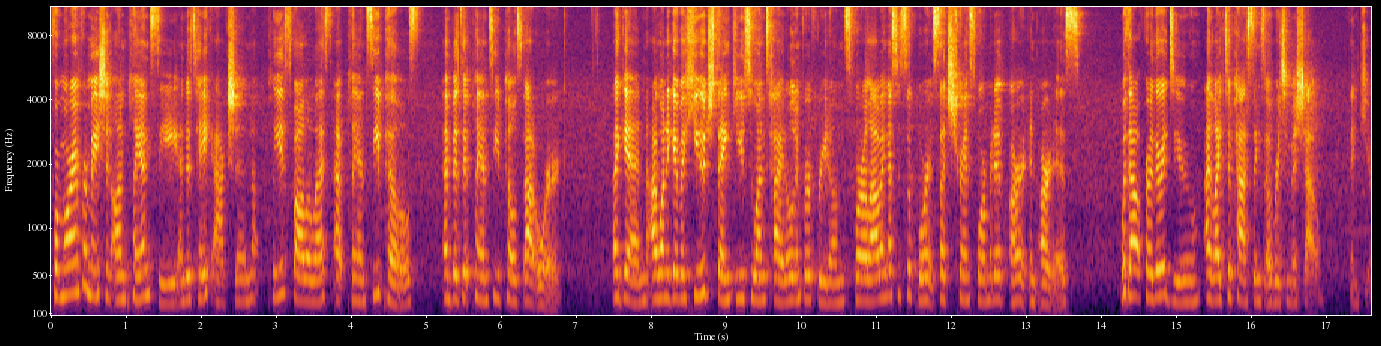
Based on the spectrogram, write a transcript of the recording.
For more information on Plan C and to take action, please follow us at Plan C Pills and visit plancpills.org. Again, I want to give a huge thank you to Untitled and For Freedoms for allowing us to support such transformative art and artists. Without further ado, I'd like to pass things over to Michelle. Thank you.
